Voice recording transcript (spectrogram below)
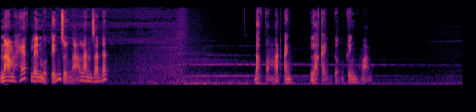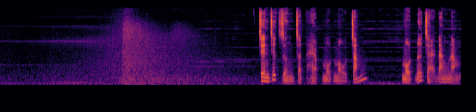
Nam hét lên một tiếng rồi ngã lăn ra đất. Đập vào mắt anh Là cảnh tượng kinh hoàng. Trên chiếc giường chật hẹp một màu trắng. Một đứa trẻ đang nằm.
